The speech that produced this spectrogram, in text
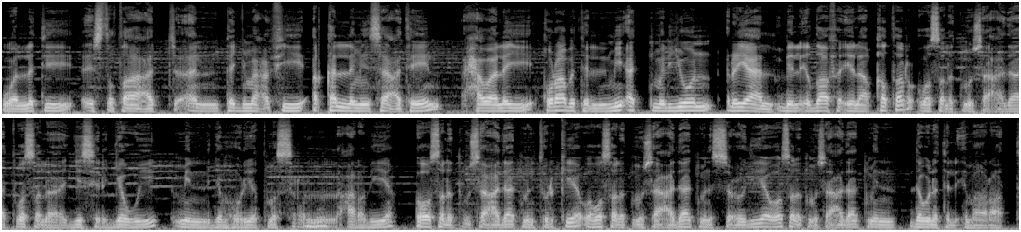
والتي استطاعت أن تجمع في أقل من ساعتين حوالي قرابة المئة مليون ريال. بالإضافة إلى قطر وصلت مساعدات وصل جسر جوي من جمهورية مصر العربية ووصلت مساعدات من تركيا ووصلت مساعدات من السعودية ووصلت مساعدات من دولة الإمارات.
